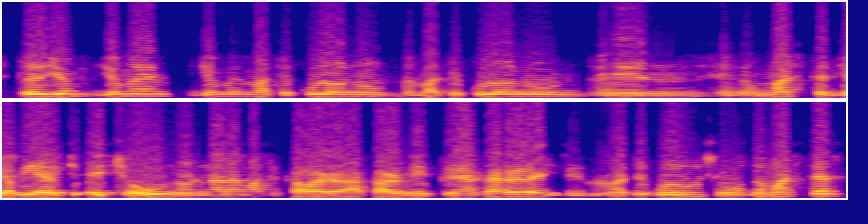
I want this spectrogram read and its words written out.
Entonces yo, yo me, yo me matriculo en un, me matriculo en un, en, en un máster, yo había hecho, hecho uno nada más acabar, acabar mi primera carrera y me matriculo en un segundo máster,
